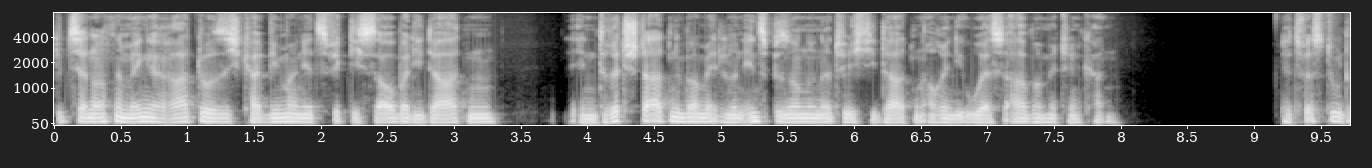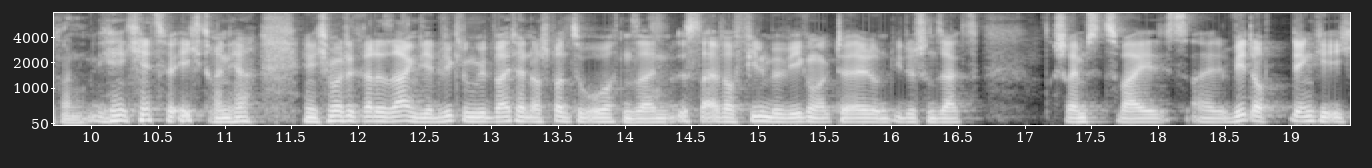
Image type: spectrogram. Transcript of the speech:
gibt es ja noch eine Menge Ratlosigkeit, wie man jetzt wirklich sauber die Daten in Drittstaaten übermitteln und insbesondere natürlich die Daten auch in die USA übermitteln kann. Jetzt wärst du dran. Jetzt wäre ich dran, ja. Ich wollte gerade sagen, die Entwicklung wird weiterhin auch spannend zu beobachten sein. Ist da einfach viel in Bewegung aktuell und wie du schon sagst, Schrems 2 äh, wird auch, denke ich,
